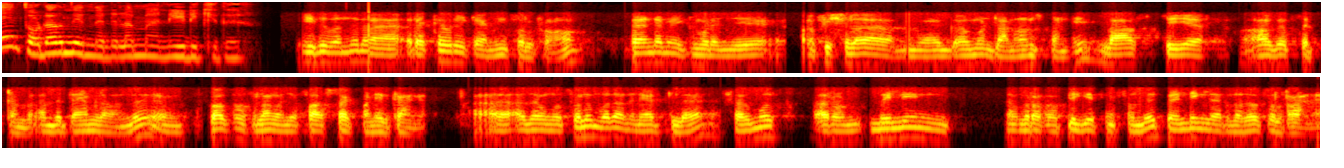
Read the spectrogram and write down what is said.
ஏன் தொடர்ந்து இந்த நிலைமை நீடிக்குது? இது வந்து ரெக்கவரி டைம்னு சொல்கிறோம் பேண்டமிக் முடிஞ்சு அஃபிஷியலாக கவர்மெண்ட் அனௌன்ஸ் பண்ணி லாஸ்ட் இயர் ஆகஸ்ட் செப்டம்பர் அந்த டைமில் வந்து ப்ராசஸ்லாம் கொஞ்சம் ஃபாஸ்ட் ட்ராக் பண்ணியிருக்காங்க அது அவங்க சொல்லும்போது அந்த நேரத்தில் almost around million number of applications வந்து பெண்டிங்ல இருந்ததாக சொல்றாங்க.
